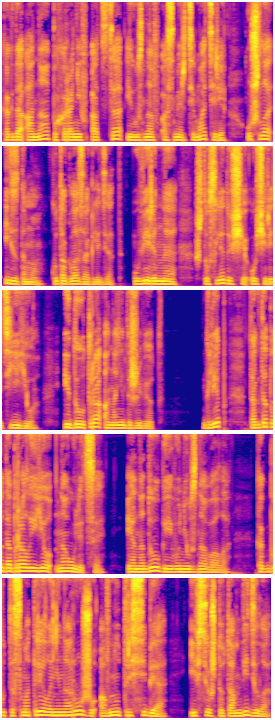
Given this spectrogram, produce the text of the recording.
когда она, похоронив отца и узнав о смерти матери, ушла из дому, куда глаза глядят, уверенная, что следующая очередь ее, и до утра она не доживет. Глеб тогда подобрал ее на улице, и она долго его не узнавала, как будто смотрела не наружу, а внутрь себя, и все, что там видела,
